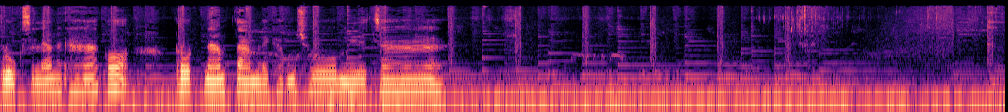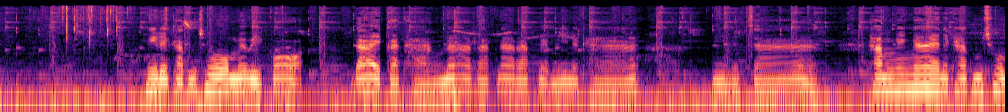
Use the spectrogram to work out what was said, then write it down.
ปลูกเสร็จแล้วนะคะ ก็รดน้ำตามเลยค่ะคุณผู้ชมนี่เลยจ้า นี่เลยค่ะคุณผู้ชมแม่วีก็ ได้กระถางน่ารักน่ารักแบบนี้นะคะ นี่เลยจ้าทำง่าย ๆนะคะคุณผู้ชม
